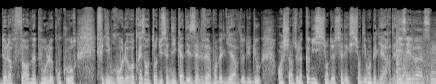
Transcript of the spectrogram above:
de leur forme pour le concours. Philippe Gros, le représentant du syndicat des éleveurs Montbéliard du Doubs, en charge de la commission de sélection des Montbéliard. Les éleveurs sont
